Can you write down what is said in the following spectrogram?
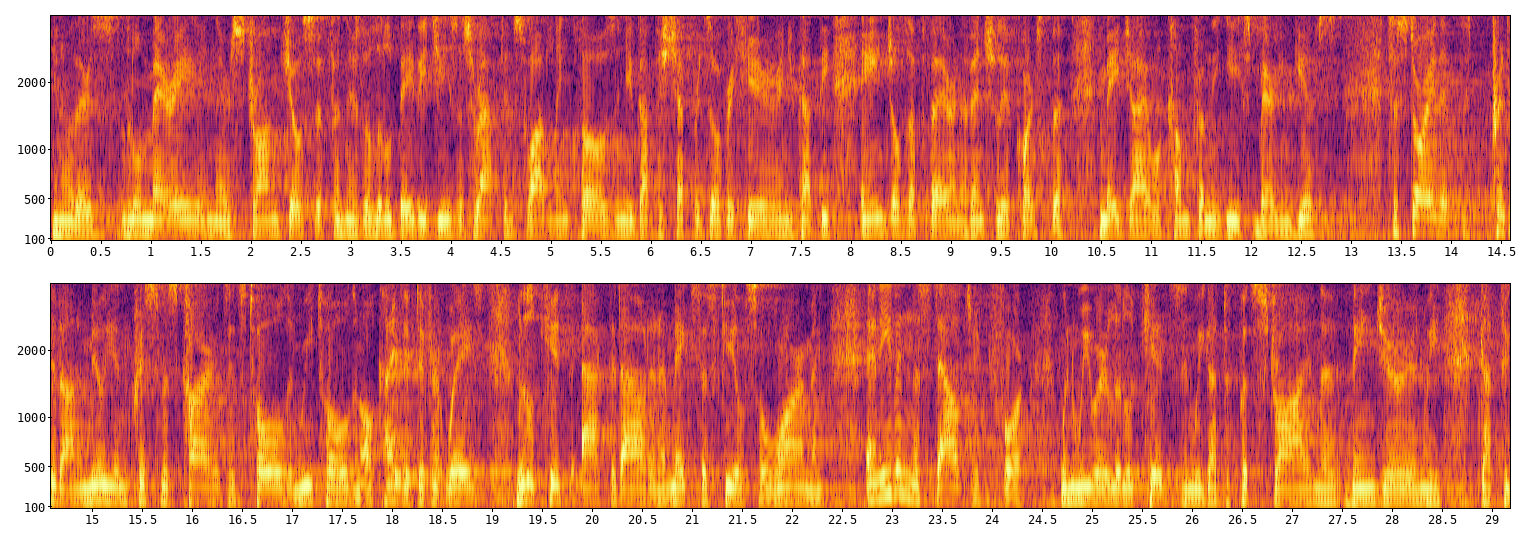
You know, there's little Mary and there's strong Joseph and there's a little baby Jesus wrapped in swaddling clothes and you've got the shepherds over here and you've got the angels up there and eventually, of course, the Magi will come from the east bearing gifts. It's a story that's printed on a million Christmas cards. It's told and retold in all kinds of different ways. Little kids act it out, and it makes us feel so warm and, and even nostalgic for when we were little kids and we got to put straw in the manger and we got to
